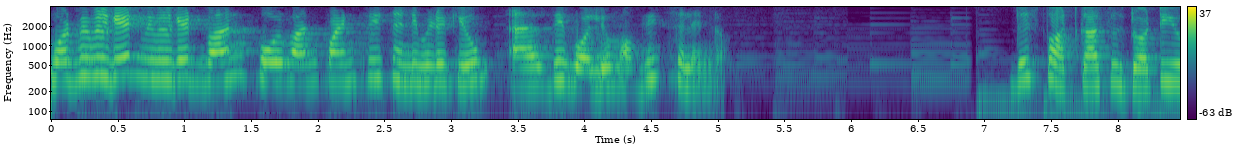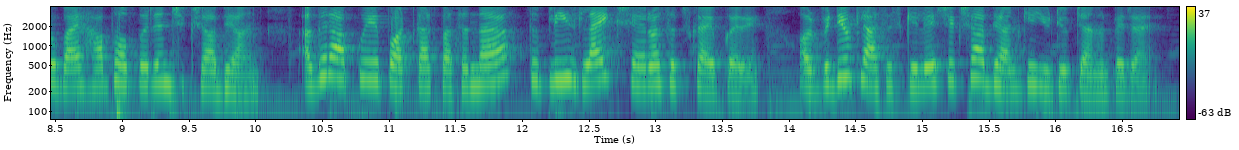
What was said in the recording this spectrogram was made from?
what we will get we will get one four one point three centimetre cube as the volume of the cylinder this podcast is brought you by Hub Hopper Shiksha Abhiyan अगर आपको ये पॉडकास्ट पसंद आया तो प्लीज़ लाइक शेयर और सब्सक्राइब करें और वीडियो क्लासेस के लिए शिक्षा अभियान के यूट्यूब चैनल पर जाएँ।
